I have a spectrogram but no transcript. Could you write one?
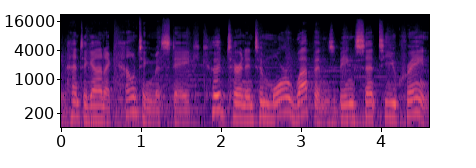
Pentagon accounting mistake could turn into more weapons being sent to Ukraine.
